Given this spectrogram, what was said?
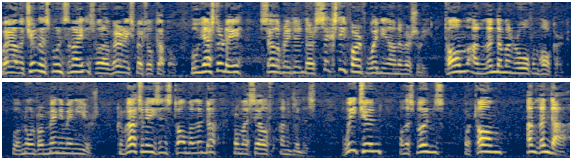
Well, the tune of the spoons tonight is for a very special couple who yesterday celebrated their 61st wedding anniversary. Tom and Linda Monroe from Halkirk, who I've known for many, many years. Congratulations, Tom and Linda, from myself and Glynis. We tune on the spoons for Tom and Linda.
